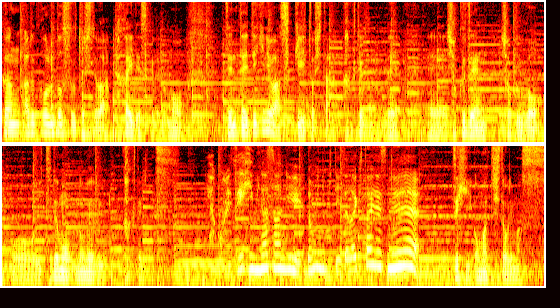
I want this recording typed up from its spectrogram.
干アルコール度数としては高いですけれども全体的にはすっきりとしたカクテルなので、えー、食前食後いつでも飲めるカクテルです。ぜひ皆さんに飲みに来ていただきたいですね。ぜひお待ちしております。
